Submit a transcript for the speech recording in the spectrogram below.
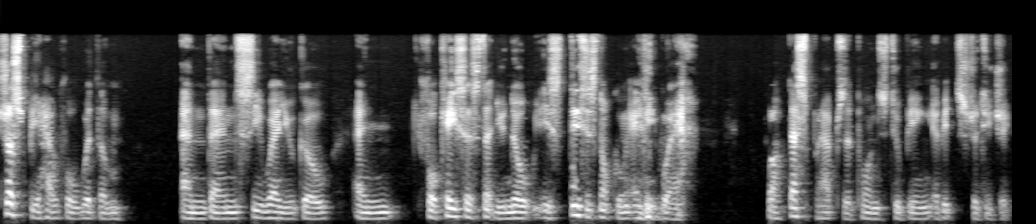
just be helpful with them and then see where you go. And for cases that you know is this is not going anywhere, well, that's perhaps the point to being a bit strategic.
